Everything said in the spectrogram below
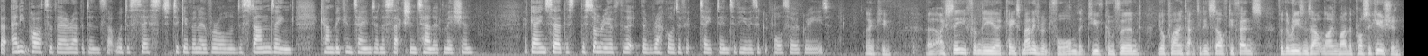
that any part of their evidence that would assist to give an overall understanding can be contained in a Section 10 admission. Again, sir, the, the summary of the, the record of a taped interview is also agreed. Thank you. Uh, I see from the uh, case management form that you've confirmed your client acted in self-defence for the reasons outlined by the prosecution,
